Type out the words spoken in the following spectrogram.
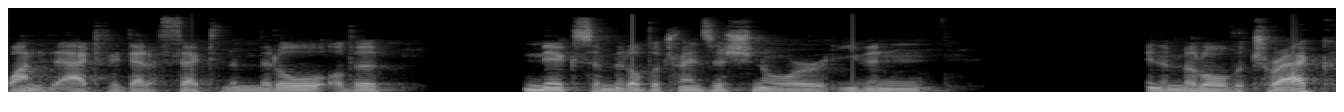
wanting to activate that effect in the middle of a mix, the middle of a transition, or even in the middle of the track,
